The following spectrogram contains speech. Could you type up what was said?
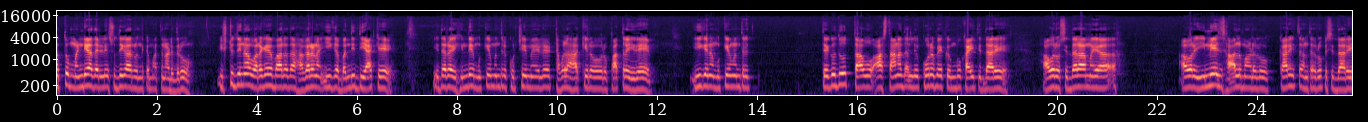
ಮತ್ತು ಮಂಡ್ಯದಲ್ಲಿ ಸುದ್ದಿಗಾರರೊಂದಿಗೆ ಮಾತನಾಡಿದರು. ಇಷ್ಟು ದಿನ ಹೊರಗೆ ಬಾರದ ಹಗರಣ ಈಗ ಬಂದಿದ್ದು ಯಾಕೆ? ಇದರ ಹಿಂದೆ ಮುಖ್ಯಮಂತ್ರಿ ಕುರ್ಚಿ ಮೇಲೆ ಟವಳ ಹಾಕಿರೋರ ಪಾತ್ರ ಇದೆ. ಈಗಿನ ಮುಖ್ಯಮಂತ್ರಿ ತೆಗೆದು ತಾವು ಆ ಸ್ಥಾನದಲ್ಲಿ ಕೂರಬೇಕೆಂಬು ಕಾಯುತ್ತಿದ್ದಾರೆ. ಅವರು ಸಿದ್ದರಾಮಯ್ಯ ಅವರ ಇಮೇಜ್ ಹಾಲು ಮಾಡಲು ಕಾರ್ಯತಂತ್ರ ರೂಪಿಸಿದ್ದಾರೆ.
